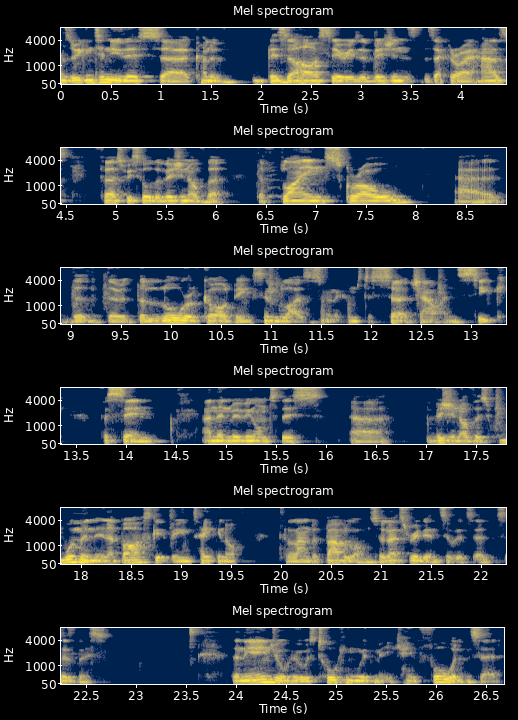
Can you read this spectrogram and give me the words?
As we continue this uh, kind of bizarre series of visions that Zechariah has, first we saw the vision of the, the flying scroll, uh, the, the, the law of God being symbolized as something that comes to search out and seek for sin. And then moving on to this uh, vision of this woman in a basket being taken off to the land of Babylon. So let's read it and see what it says. It says this. Then the angel who was talking with me came forward and said,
